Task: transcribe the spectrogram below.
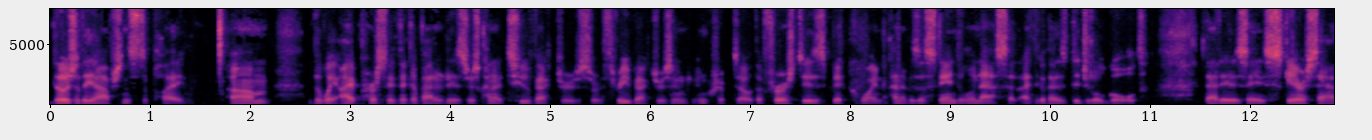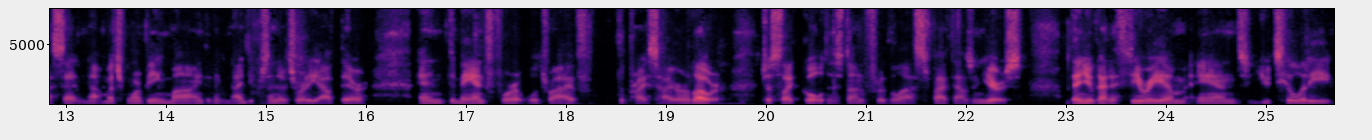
those are the options to play. Um, the way I personally think about it is there's kind of two vectors or three vectors in, in, crypto. The first is Bitcoin, kind of as a standalone asset. I think of that as digital gold. That is a scarce asset, not much more being mined. I think 90% of it's already out there, and demand for it will drive the price higher or lower, just like gold has done for the last 5,000 years. Then you've got Ethereum and utility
